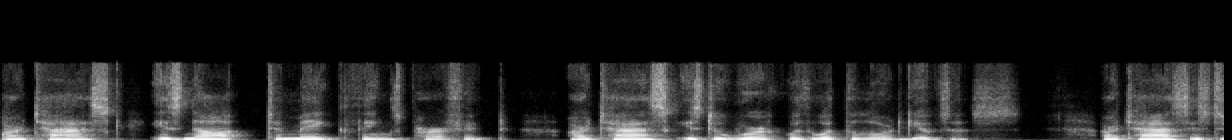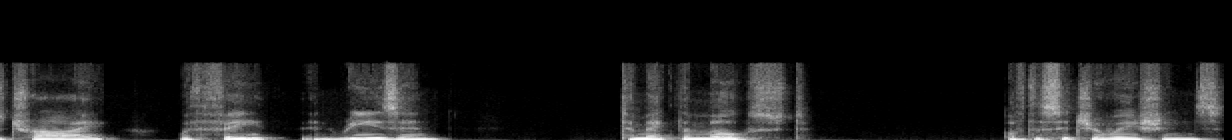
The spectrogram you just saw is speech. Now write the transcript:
Our task is not to make things perfect, our task is to work with what the Lord gives us. Our task is to try with faith and reason to make the most of the situations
